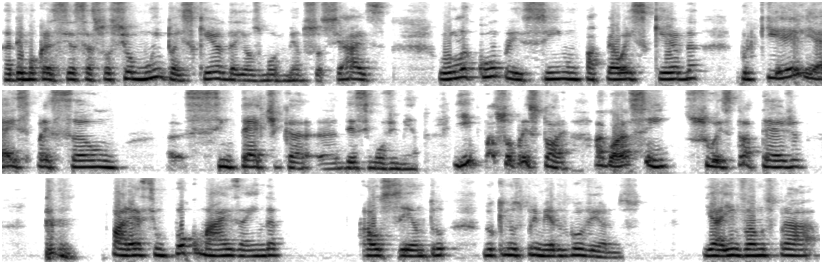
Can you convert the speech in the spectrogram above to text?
a democracia se associou muito à esquerda e aos movimentos sociais, o Lula cumpre sim um papel à esquerda, porque ele é a expressão uh, sintética uh, desse movimento. E passou para a história. Agora sim, sua estratégia parece um pouco mais ainda ao centro do que nos primeiros governos. E aí vamos para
